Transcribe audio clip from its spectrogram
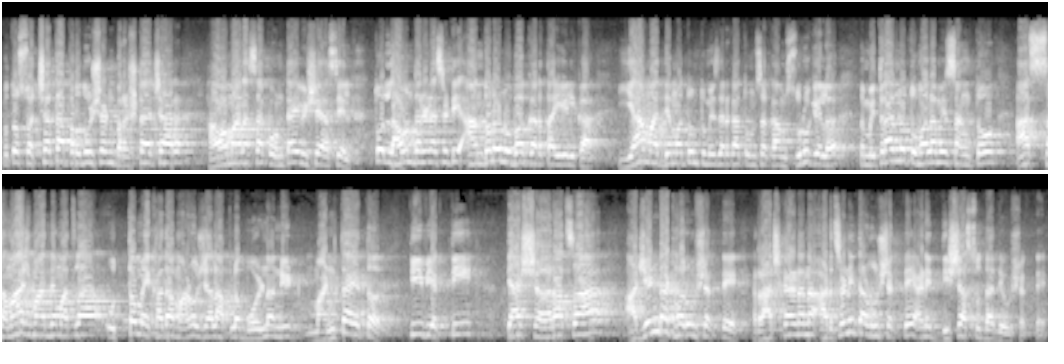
मग तो स्वच्छता प्रदूषण भ्रष्टाचार हवामान असा कोणताही विषय असेल तो लावून धरण्यासाठी आंदोलन उभं करता येईल का? या माध्यमातून तुम्ही जर का तुमचं काम सुरू केलं तर मित्रांनो तुम्हाला मी सांगतो आज समाज माध्यमातला उत्तम एखादा माणूस ज्याला आपलं बोलणं नीट मांडता येतं ती व्यक्ती त्या शहराचा अजेंडा ठरवू शकते राजकारणानं अडचणीत आणू शकते आणि दिशा सुद्धा देऊ शकते.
